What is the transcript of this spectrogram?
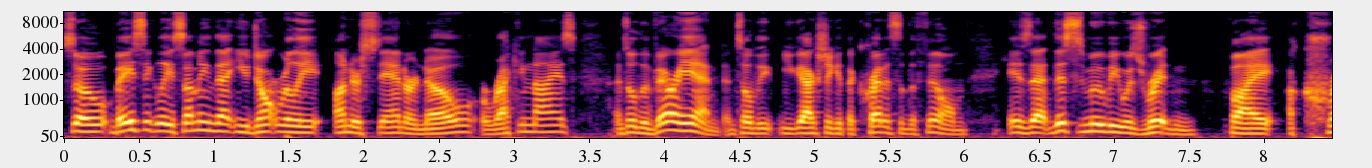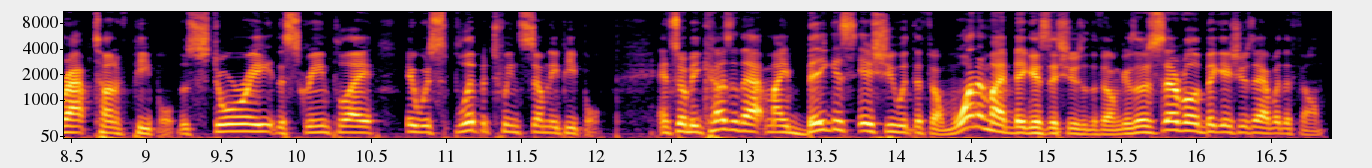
So basically, something that you don't really understand or know or recognize until the very end, until the, you actually get the credits of the film, is that this movie was written by a crap ton of people. The story, the screenplay, it was split between so many people. And so, because of that, my biggest issue with the film, one of my biggest issues with the film, because there's several big issues I have with the film,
